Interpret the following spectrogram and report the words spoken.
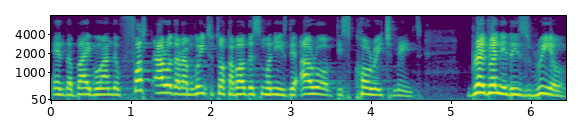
in the Bible. And the first arrow that I'm going to talk about this morning is the arrow of discouragement. Brethren, it is real.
